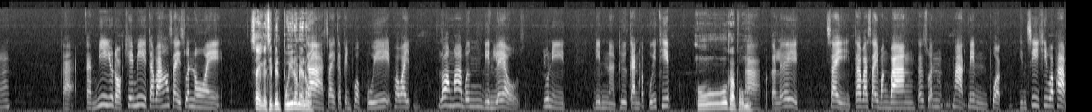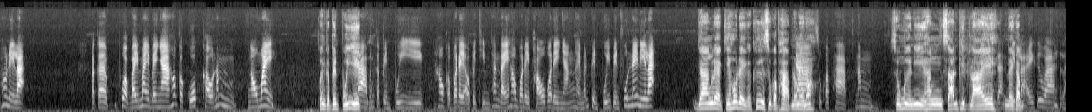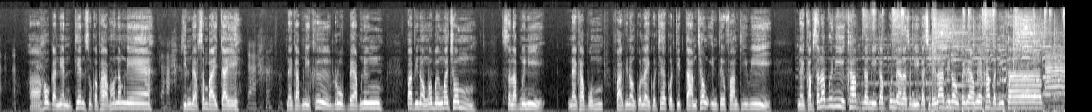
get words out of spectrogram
ก็ก็มีอยู่ดอกเคมี แต่ว่าเฮาใส่ส่วนน้อยใส่ก็สิเป็นปุ๋ยเนาะแม่เนาะจ้าใส่ก็เป็นพวกปุ๋ย เพราะว่าล่องมาเบิงดินแล้วอยู่นี่ดินน่ะถือกันกับปุ๋ยทิพย์โอ้ครับผมอ่าเพราะก็เลย ใส่แต่ว่าใส่บางๆ แต่ส่วนมากเน้นพวกอินทรีย์ชีวภาพเฮานี่ละแล้วก็พวกใบไม้ใบหญ้าเฮาก็กบเขาน้ำเงาไม้เพิ่นก็เป็นปุ๋ยอีกจ้ามันก็เป็นปุ๋ยอีกเฮาก็บ่ได้เอาไปทิ่มทั้งใดเฮาบ่ได้เผาบ่ได้หยังให้มันเป็นปุ๋ยเป็นฝุ่นในนี้ละอย่างแรกที่เฮาได้ก็คือสุขภาพเนาะแม่เนาะจ้สุขภาพน้ำ ซุมื้อนี้หังสารพิษหลายสารนะครับพิษหลายคือว่าล่ะ อ่าเฮาก็เน้นเทียนสุขภาพเฮานำแน่จ้ากินแบบสำบายใจจ้านะครับ นี่คือรูปแบบหนึ่งพาพี่น้องมาเบิงมาชมสลับมือนี้นะครับ ผมฝากพี่น้องกดไลค์กดแชร์กดติดตามช่องอินเตอร์ฟาร์มทีวีนะครับสำหรับมื้อนี้ครับนามีกับคุณแม่รัศมีกับศิริลาพี่น้องไปแล้วแม่ครับสวัสดีครับ ค่ะ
